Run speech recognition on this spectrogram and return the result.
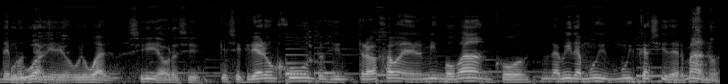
de Uruguayos. Montevideo, uruguayos, Sí, ahora sí. que se criaron juntos y trabajaban en el mismo banco, una vida muy, muy casi de hermanos.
